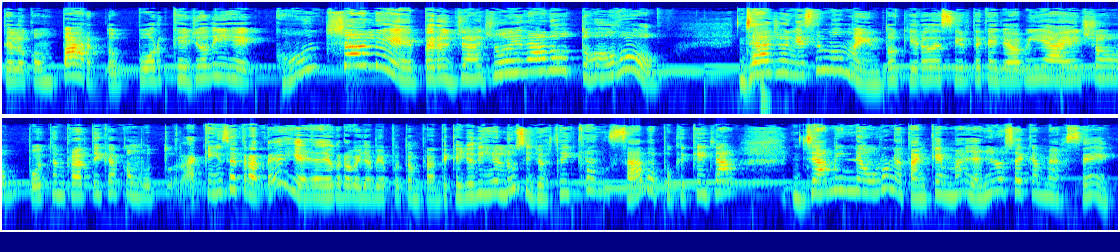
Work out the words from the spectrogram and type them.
Te lo comparto, porque yo dije, conchale, pero ya yo he dado todo. Ya yo en ese momento quiero decirte que yo había hecho, puesto en práctica como las 15 estrategias, ya yo creo que yo había puesto en práctica. Yo dije, Lucy, yo estoy cansada porque es que ya, ya mis neuronas están quemadas, ya yo no sé qué me hace.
